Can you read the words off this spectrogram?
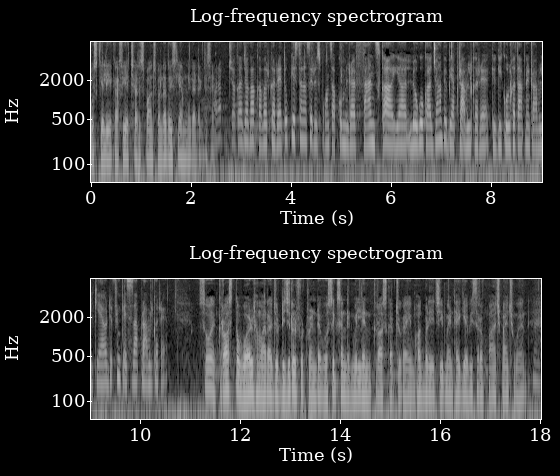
उसके लिए काफ़ी अच्छा रिस्पांस मिल रहा है तो इसलिए हमने कटक डिसाइड और आप जगह जगह कवर कर रहे हैं तो किस तरह से रिस्पांस आपको मिल रहा है फैंस का या लोगों का जहाँ पे भी आप ट्रैवल कर रहे हैं? क्योंकि कोलकाता आपने ट्रैवल किया है और डिफरेंट प्लेसेस आप ट्रैवल कर रहे हैं। सो अक्रॉस द वर्ल्ड हमारा जो डिजिटल फुटप्रिंट है वो 600 मिलियन क्रॉस कर चुका है। ये बहुत बड़ी अचीवमेंट है कि अभी सिर्फ़ पाँच मैच हुए हैं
